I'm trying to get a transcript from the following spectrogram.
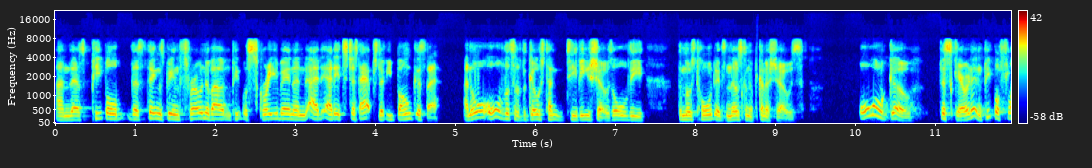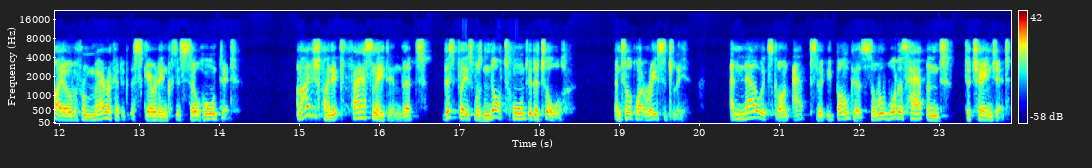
And there's people, there's things being thrown about and people screaming, and, and, and it's just absolutely bonkers there. And all, all the sort of the ghost hunting TV shows, all the, the most haunted and those kind of, kind of shows, all go to Skirrid Inn. People fly over from America to Skirrid Inn because it's so haunted. And I just find it fascinating that this place was not haunted at all until quite recently. And now it's gone absolutely bonkers. So, what has happened to change it?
